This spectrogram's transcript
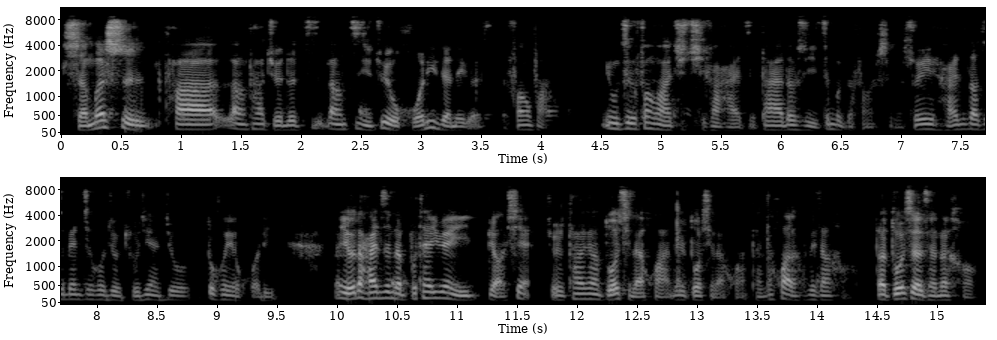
什么是他让他觉得自让自己最有活力的那个方法，用这个方法去启发孩子。大家都是以这么个方式的，所以孩子到这边之后就逐渐就都很有活力。那有的孩子呢不太愿意表现，就是他想躲起来画，那就躲起来画，但他画的非常好，他躲起来才能好，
